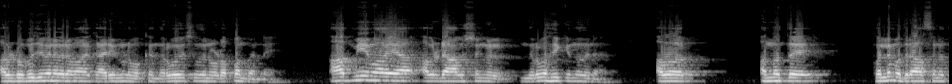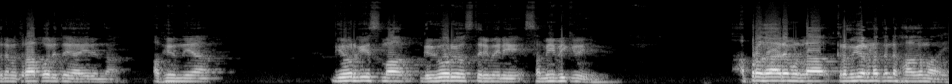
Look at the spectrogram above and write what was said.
അവരുടെ ഉപജീവനപരമായ കാര്യങ്ങളും ഒക്കെ നിർവഹിച്ചതിനോടൊപ്പം തന്നെ ആത്മീയമായ അവരുടെ ആവശ്യങ്ങൾ നിർവഹിക്കുന്നതിന് അവർ അന്നത്തെ കൊല്ലം മദ്രാസനത്തിന് മെത്രാപോലിത്തയായിരുന്ന അഭിയുന്യ ഗിയോർഗീസ് മാർ ഗ്രിഗോറിയോസ് തിരുമേനിയെ സമീപിക്കുകയും അപ്രകാരമുള്ള ക്രമീകരണത്തിന്റെ ഭാഗമായി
